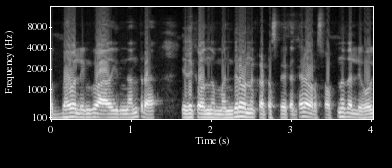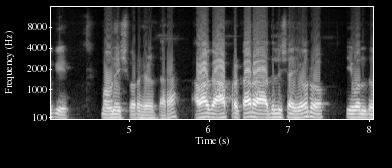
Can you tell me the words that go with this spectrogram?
ಉದ್ಭವ ಲಿಂಗು ಆಗಿದ ನಂತರ ಇದಕ್ಕೆ ಒಂದು ಮಂದಿರವನ್ನು ಕಟ್ಟಿಸ್ಬೇಕಂತೇಳಿ ಅವರ ಸ್ವಪ್ನದಲ್ಲಿ ಹೋಗಿ ಮೌನೇಶ್ವರ ಹೇಳ್ತಾರ. ಅವಾಗ ಆ ಪ್ರಕಾರ ಆದಿಲಿಶಾಹಿ ಅವರು ಈ ಒಂದು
